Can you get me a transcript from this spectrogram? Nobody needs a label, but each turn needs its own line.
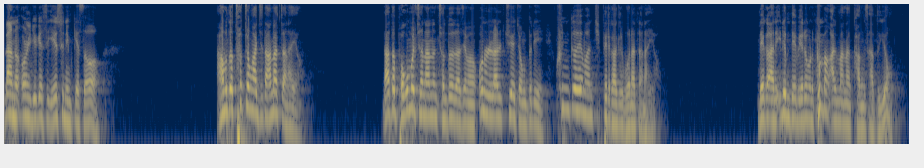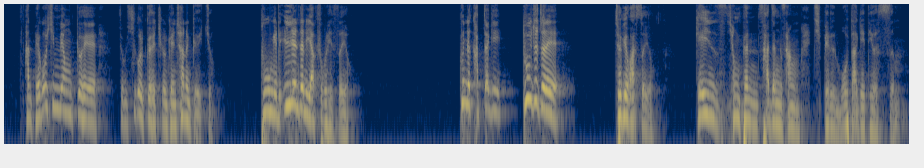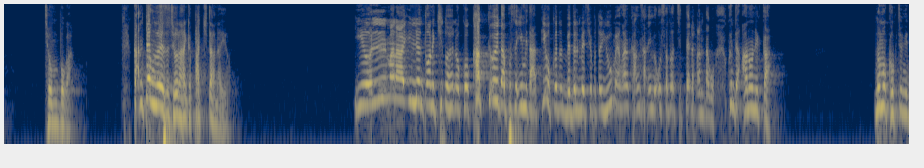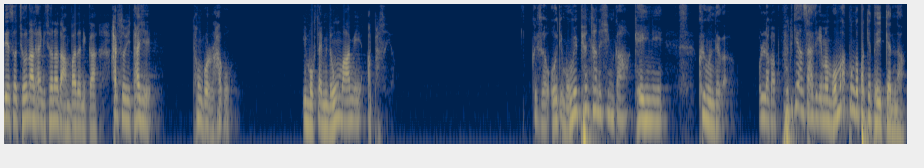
나는 오늘 여기서 예수님께서 아무도 초청하지도 않았잖아요. 나도 복음을 전하는 전도자지만 오늘날 주의 종들이 큰 교회만 집회를 가길 원하잖아요. 내가 아는 이름 대면 여러분은 금방 알만한 강사도요. 한 150명 교회 좀 시골 교회 지금 괜찮은 교회 있죠. 부흥회를 1년 전에 약속을 했어요. 근데 갑자기 두 주 전에 저게 왔어요. 개인 형편 사정상 집회를 못하게 되었음. 전보가. 깜짝 놀라서 전화하니까 받지도 않아요. 이 얼마나 1년 동안에 기도해놓고 각 교회다 벌써 이미 다 띄웠거든. 몇월 며칠부터 유명한 강사님이 오셔서 집회를 한다고. 근데 안 오니까 너무 걱정이 돼서 전화를 하니까 전화도 안 받으니까 할 수 없이 다시 통보를 하고 이 목사님이 너무 마음이 아팠어요. 그래서 어디 몸이 편찮으신가 개인이? 그러면 내가 올라가 부득이한 사정이면 몸 아픈 것밖에 더 있겠나?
